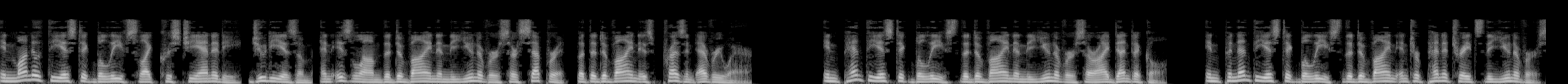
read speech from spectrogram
In monotheistic beliefs like Christianity, Judaism, and Islam the divine and the universe are separate, but the divine is present everywhere. In pantheistic beliefs the divine and the universe are identical. In panentheistic beliefs the divine interpenetrates the universe,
